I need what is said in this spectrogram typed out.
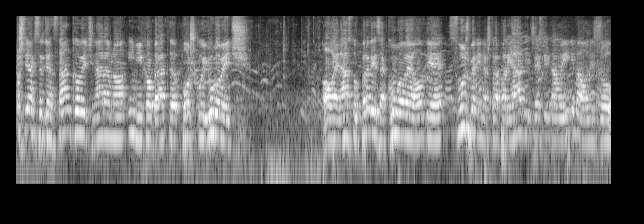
Bošnjak Srđan Stanković, naravno i njihov brat Boško Jugović. Ovaj nastup prvi za kumove ovdje službeni na Štraparijadi, čestitamo i njima, oni su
